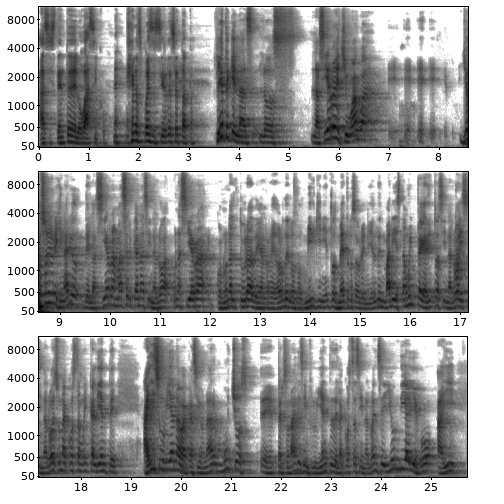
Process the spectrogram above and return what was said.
asistente de lo básico. ¿Qué nos puedes decir de esa etapa? Fíjate que las, los, la Sierra de Chihuahua, eh, yo soy originario de la sierra más cercana a Sinaloa, una sierra con una altura de alrededor de los 2.500 metros sobre el nivel del mar y está muy pegadito a Sinaloa y Sinaloa es una costa muy caliente Ahí subían a vacacionar muchos eh, personajes influyentes de la costa sinaloense y un día llegó ahí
